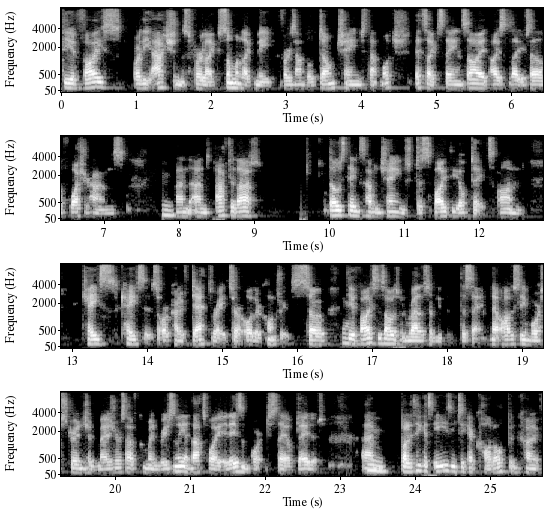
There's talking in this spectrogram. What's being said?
the advice or the actions for like someone like me, for example, don't change that much. It's like stay inside, isolate yourself, wash your hands, mm. and and after that, those things haven't changed despite the updates on case cases or kind of death rates or other countries. So yeah. the advice has always been relatively the same. Now, obviously, more stringent measures have come in recently, and that's why it is important to stay updated. Um, mm. But I think it's easy to get caught up in kind of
